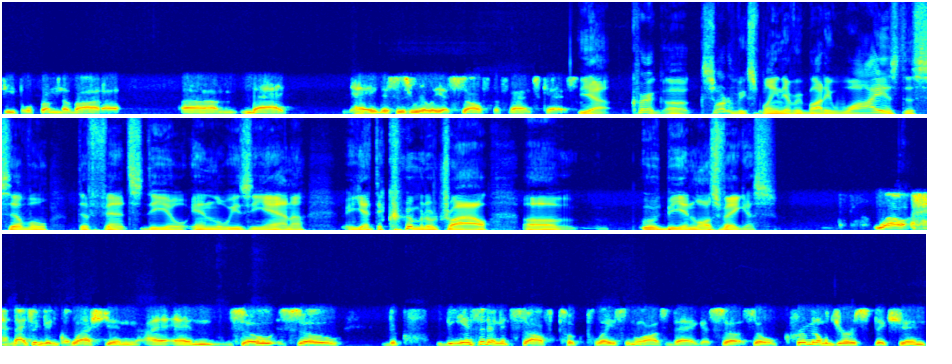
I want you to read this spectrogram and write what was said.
people from Nevada um, that, hey, this is really a self defense case. Yeah. Craig, uh, sort of explain to everybody why is the civil defense deal in Louisiana, yet the criminal trial uh, would be in Las Vegas? Well, that's a good question, I, and so so the the incident itself took place in Las Vegas. So so criminal jurisdiction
